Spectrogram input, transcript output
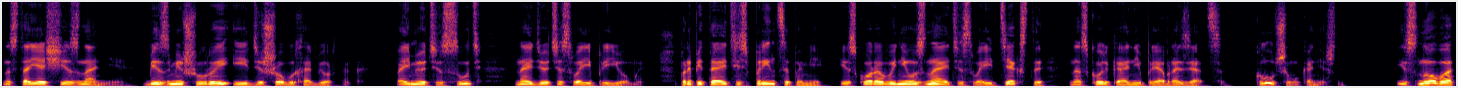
настоящее знание, без мишуры и дешевых оберток. Поймете суть, найдете свои приемы. Пропитаетесь принципами, и скоро вы не узнаете свои тексты, насколько они преобразятся. К лучшему, конечно. И снова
